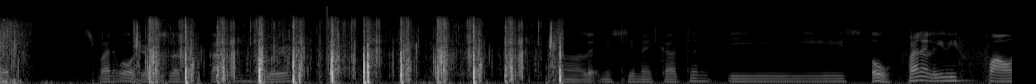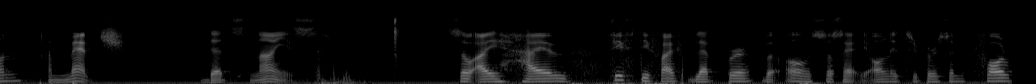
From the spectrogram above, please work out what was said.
yep it's fine oh there's a lot of cotton here uh, let cotton is oh finally we found a match. That's nice. So I have 55 black pearl but oh so sad. Only 3 percent 4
